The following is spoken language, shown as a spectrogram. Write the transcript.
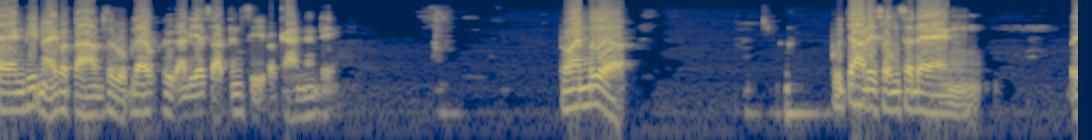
ดงที่ไหนก็ตามสรุปแล้วคืออริยสัจทั้งสี่ประการนั่นเอง เพราะฉะนั้นเมื่อพระเจ้าได้ทรงแสดง ไป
